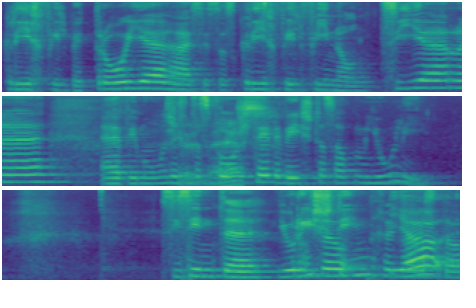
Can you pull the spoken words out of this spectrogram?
gleich viel betreuen, heisst es das gleich viel finanzieren? Äh, wie muss man sich das vorstellen? Wie ist das ab dem Juli? Sie sind äh, Juristin, also, ja,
